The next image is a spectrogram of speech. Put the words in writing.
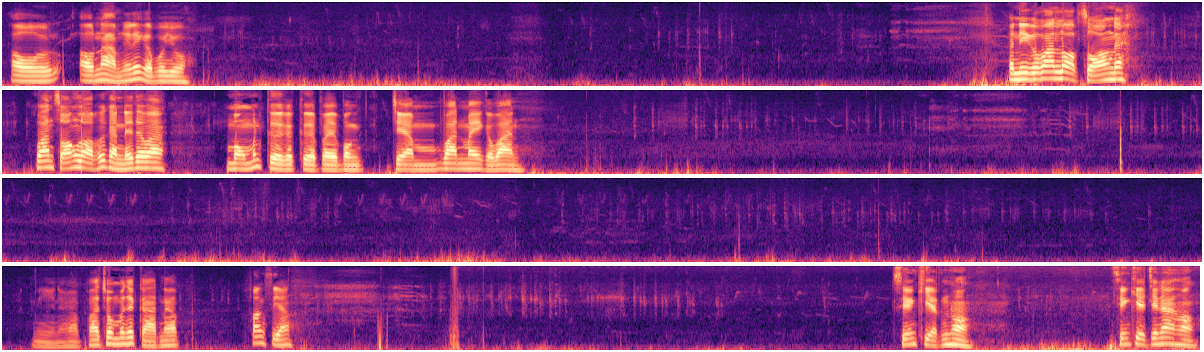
เอา เอาน้ำยังได้กับโบโยอันนี้ก็ว่านรอบสองนะว่านสองรอบเพื่อกันได้แต่ว่า มองมันเกิดก็เกิดไปหมองแจมว่านไม่กับว่านนี่นะครับพาชมบรรยากาศนะครับ ฟังเสียง สียงเขียดมันห้อง เสียงเขียดจีน่าห้อง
